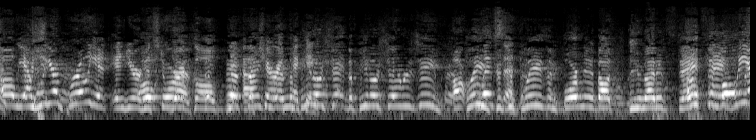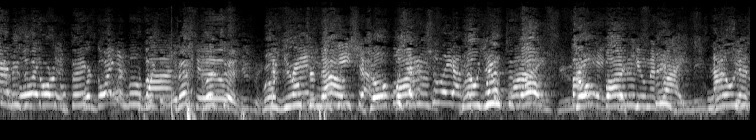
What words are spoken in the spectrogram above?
Oh yeah, well you're brilliant in your Oh, historical yes, yes, uh, thank you. cherry And the picking. Pinochet, the Pinochet regime. Oh, please, could you please inform me about the United States Okay, involvement we are in these going historical to things? we're going to move on Miss Clinton, will you Frank denounce Mugisha, Joe Biden? will you front denounce lines Joe fighting Biden's human speech? rights, not Will just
